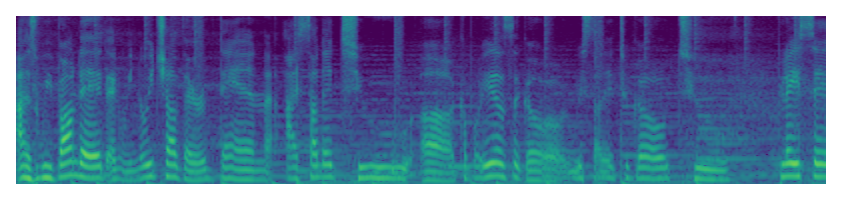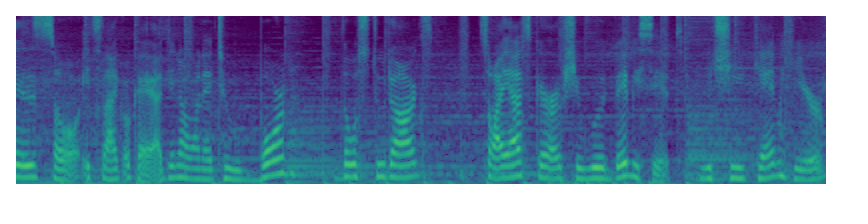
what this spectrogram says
as we bonded and we knew each other, then I started to, uh, a couple of years ago, we started to go to places. So it's like, okay, I didn't want to board those two dogs. So I asked her if she would babysit, which she came here,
